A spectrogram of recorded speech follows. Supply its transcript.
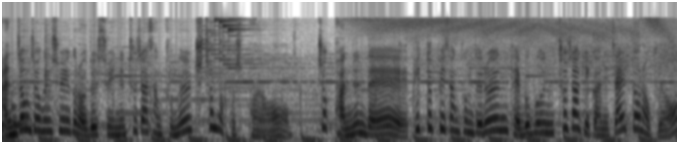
안정적인 수익을 얻을 수 있는 투자 상품을 추천받고 싶어요. 쭉 봤는데 P2P 상품들은 대부분 투자 기간이 짧더라고요.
